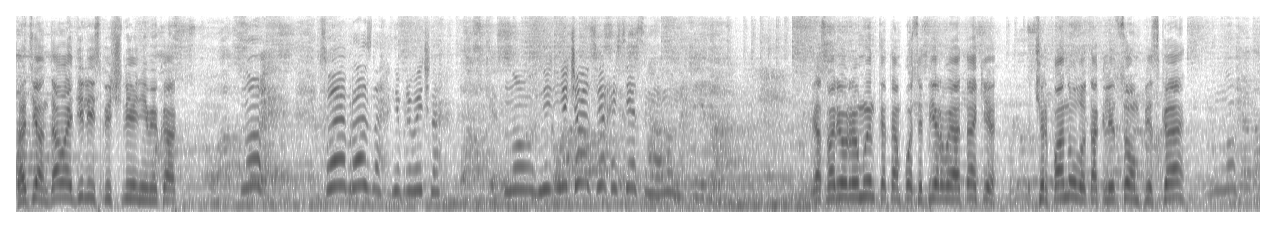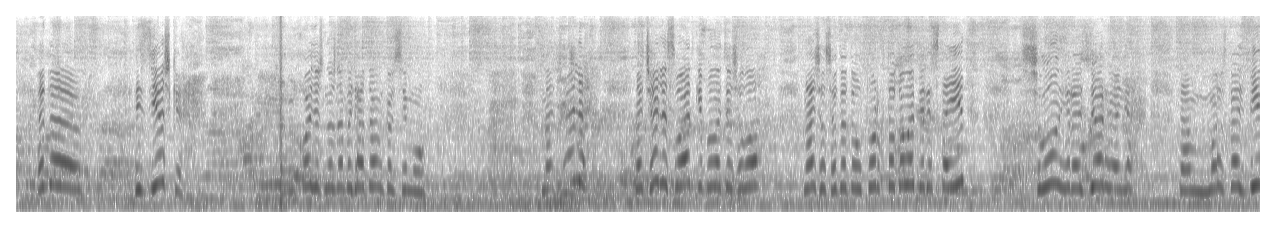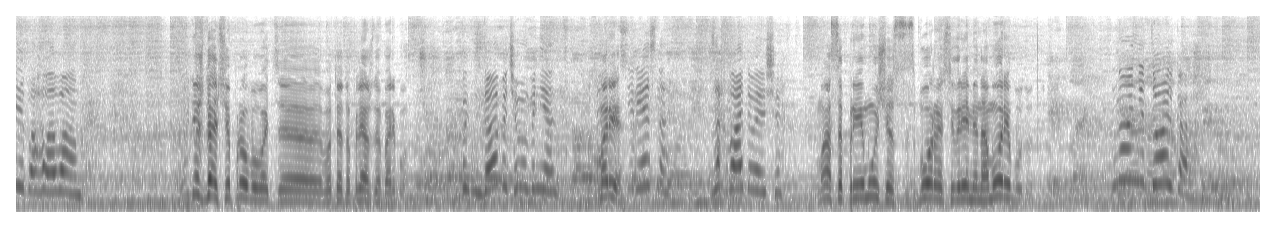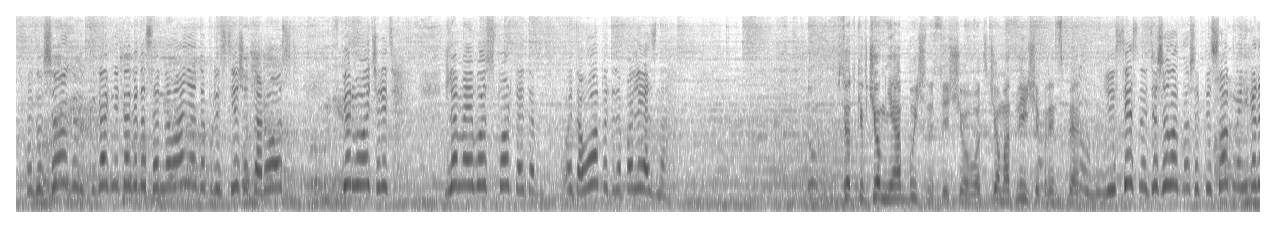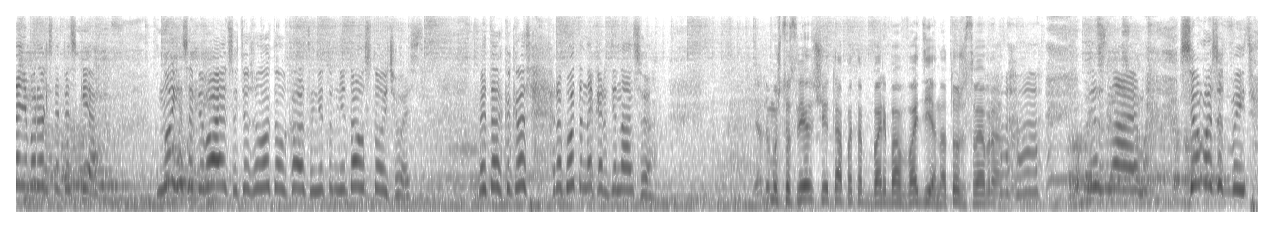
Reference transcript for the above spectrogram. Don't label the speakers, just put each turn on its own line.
Татьяна, давай делись впечатлениями, как.
Ну, своеобразно, непривычно. Ну, ни- ничего сверхъестественного. Ну,
Я смотрю, Рымынка там после первой атаки черпанула так лицом песка.
ну, это издержки. Выходишь, нужно быть готовым ко всему. В начале, в начале схватки было тяжело. Начался вот этот упор, кто кого перестоит. Шлунги, раздергивания. Там, можно сказать, били по головам.
Будешь дальше пробовать э, вот эту пляжную борьбу?
Да, почему бы нет?
Смотри,
Интересно, захватывающе.
масса преимуществ, сборы все время на море будут.
Ну, не только. Это все, как- как-никак, это соревнование, это престиж, это рост. В первую очередь, для моего спорта это, это опыт, это полезно.
Ну, все-таки в чем необычность еще, вот в чем отличие принципиально?
Ну, естественно, тяжело, потому что песок, мы никогда не боролись на песке. Ноги забиваются, тяжело толкаться, не, та- не та устойчивость. Это как раз работа на координацию.
Я думаю, что следующий этап это борьба в воде, она тоже своеобразная.
Не знаем, все может быть.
